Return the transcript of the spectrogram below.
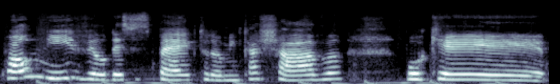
qual nível desse espectro eu me encaixava, porque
